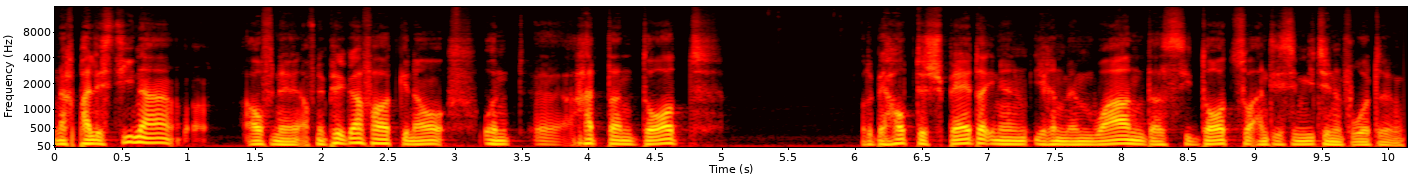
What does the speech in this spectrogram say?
nach Palästina auf eine, auf eine Pilgerfahrt, genau, und äh, hat dann dort oder behauptet später in ihren Memoiren, dass sie dort zur Antisemitin wurde,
